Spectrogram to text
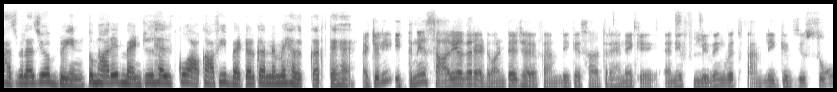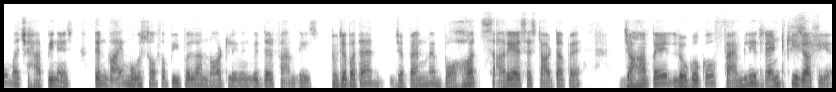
as well as your brain तुम्हारे मेंटल हेल्थ को काफ़ी बेटर करने में हेल्प करते हैं। एक्चुअली इतने सारे अगर एडवांटेज है फैमिली के साथ रहने के and if living with family gives you so much happiness then why most of a people are not living with their families तुझे पता है जापान में बहुत सारे ऐसे स्टार्टअप है, जहाँ पे लोगों को फैमिली रेंट की जाती है।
